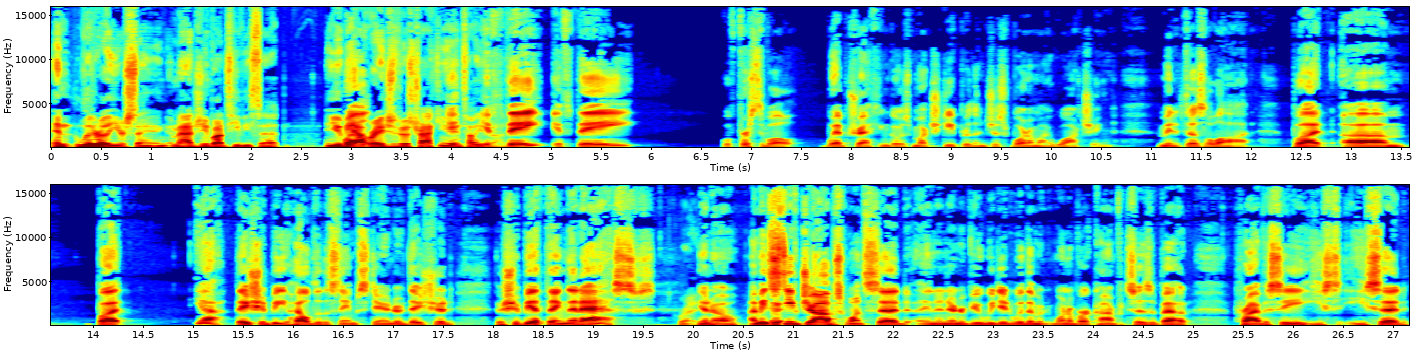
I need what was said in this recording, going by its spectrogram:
And literally, you're saying, imagine you bought a TV set, and you'd be Well, outraged if it was tracking you and didn't tell you if about it. they if they well first of all web tracking goes much deeper than just what am i watching. I mean it does a lot. But um but yeah they should be held to the same standard. They should there should be a thing that asks Right. you know? I mean steve jobs once said in an interview we did with him at one of our conferences about privacy he, he said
